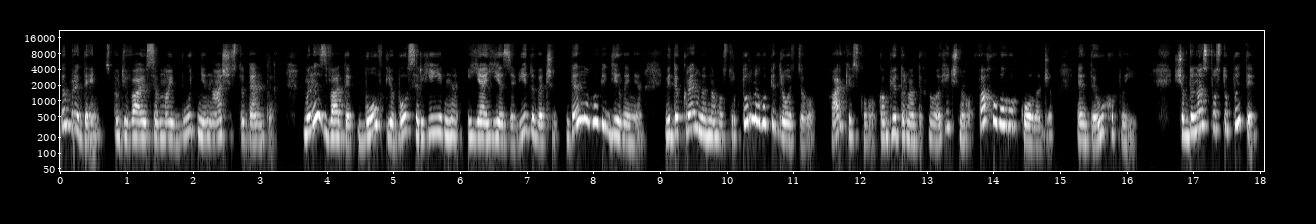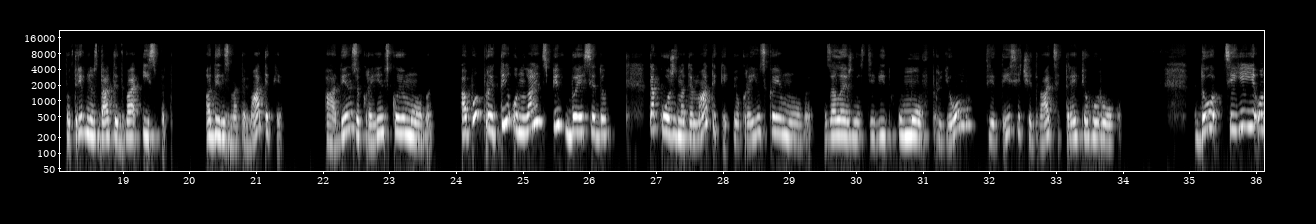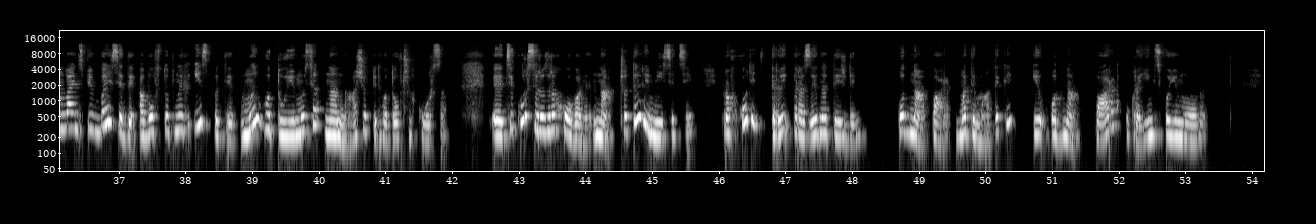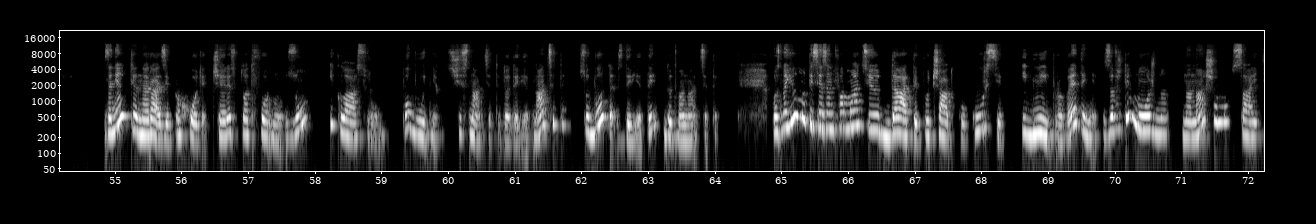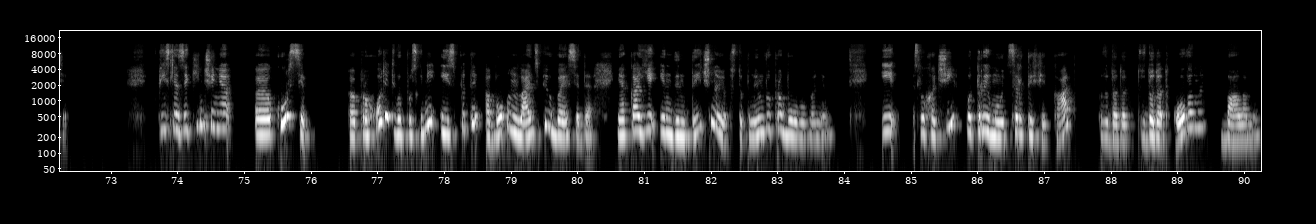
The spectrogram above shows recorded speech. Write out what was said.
Добрий день, сподіваюся, майбутні наші студенти. Мене звати Бовк Любов Сергіївна, і я є завідувачем денного відділення відокремленого структурного підрозділу Харківського комп'ютерно-технологічного фахового коледжу НТУ ХПІ. Щоб до нас поступити, потрібно здати два іспити: один з математики, а один з української мови, або пройти онлайн співбесіду також з математики і української мови, в залежності від умов прийому 2023 року. До цієї онлайн-співбесіди або вступних іспитів ми готуємося на наших підготовчих курсах. Е, Ці курси розраховані на 4 місяці, проходять 3 рази на тиждень. Одна пара математики і одна пара української мови. Заняття наразі проходять через платформу Zoom і Classroom по буднях з 16 до 19, субота з 9 до 12. Ознайомитися з інформацією дати початку курсів і дні проведення завжди можна на нашому сайті. Після закінчення е, курсів е, проходять випускні іспити або онлайн-співбесіда, яка є ідентичною вступним випробовуванням і слухачі отримують сертифікат з додатковими балами.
